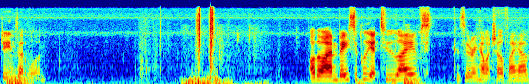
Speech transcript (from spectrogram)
Jane's at one. Although I'm basically at two lives, considering how much health I have.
